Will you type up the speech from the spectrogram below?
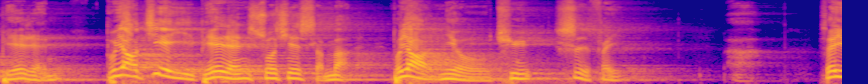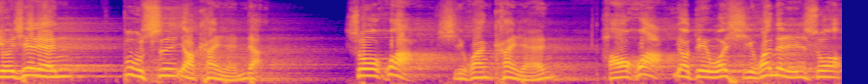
别人，不要介意别人说些什么，不要扭曲是非，所以有些人布施要看人的，说话喜欢看人，好话要对我喜欢的人说。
